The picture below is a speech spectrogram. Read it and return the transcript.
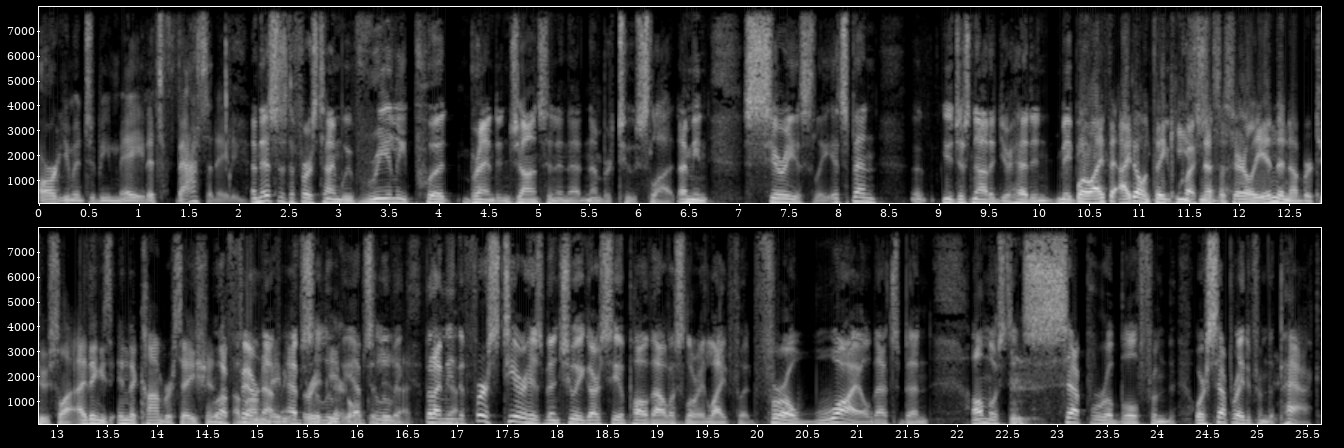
argument to be made. It's fascinating. And this is the first time we've really put Brandon Johnson in that number two slot. I mean, seriously, it's been. You just nodded your head and maybe. Well, I th- I don't think he's question necessarily in the number two slot. I think he's in the conversation. Well, fair among enough. maybe three Absolutely, people to do absolutely. that. But I mean, Yeah. the first tier has been Chuy Garcia, Paul Vallas, Lori Lightfoot. For a while, that's been almost inseparable from, or separated from the pack.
